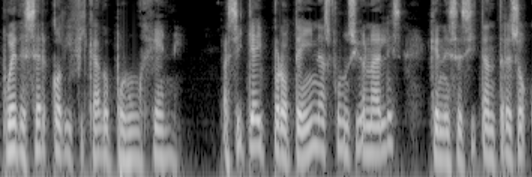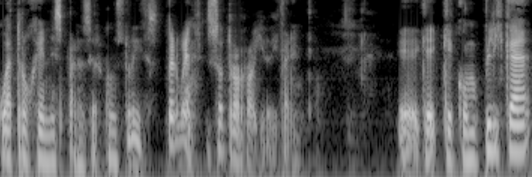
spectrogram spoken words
puede ser codificado por un gene. Así que hay proteínas funcionales que necesitan tres o cuatro genes para ser construidas. Pero bueno, es otro rollo diferente. Eh, que, que complica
